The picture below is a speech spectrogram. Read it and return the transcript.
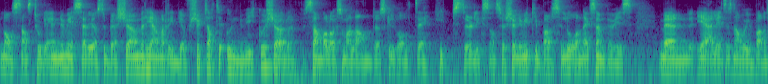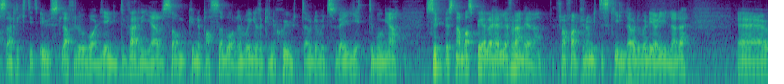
någonstans tog det ännu mer seriöst och började köra med Real Madrid. Jag försökte alltid undvika att köra samma lag som alla andra. Jag skulle vara lite hipster liksom. Så jag körde mycket i Barcelona exempelvis. Men i ärlighetens namn var ju Barca riktigt usla för det var bara ett gäng dvärgar som kunde passa bollen. Det var ingen som kunde skjuta och det var inte sådär jättemånga supersnabba spelare heller för den delen. Framförallt kunde de inte skilla och det var det jag gillade. Eh,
